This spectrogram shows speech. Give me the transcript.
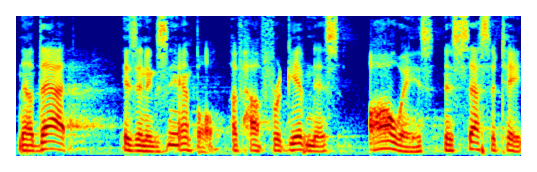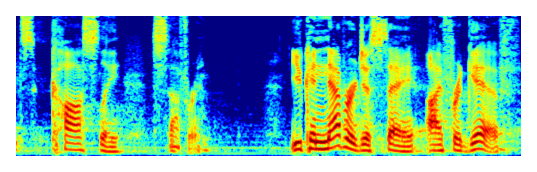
Now, that is an example of how forgiveness always necessitates costly suffering. You can never just say, I forgive,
